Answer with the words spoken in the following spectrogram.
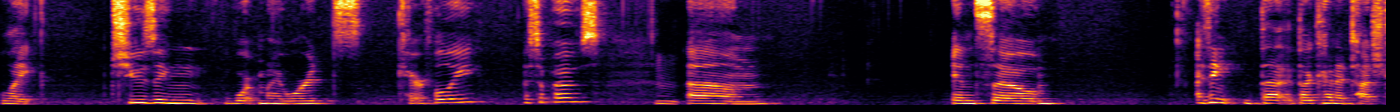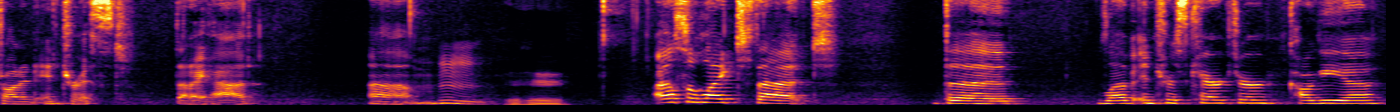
like choosing wor- my words carefully, I suppose. Um, and so I think that that kind of touched on an interest that I had. Um, I also liked that the love interest character Kaguya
